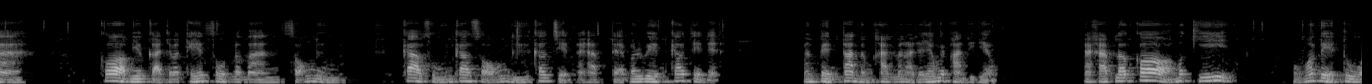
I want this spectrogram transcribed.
มา ก็มีโอกาสจะมาเทสโซนประมาณสองหนึ่ง 90 92 หรือ 97 นะครับ แต่บริเวณ 97 เนี่ย มันเป็นต้านสำคัญ มันอาจจะยังไม่ผ่านทีเดียวนะครับ แล้วก็เมื่อกี้ผมว่าเดตตัว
